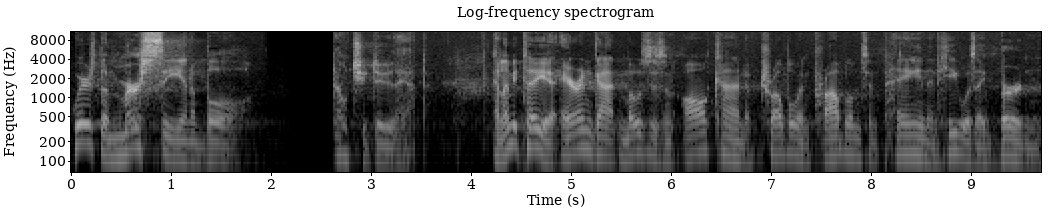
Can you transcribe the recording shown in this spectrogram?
where's the mercy in a bull? Don't you do that. And let me tell you, Aaron got Moses in all kind of trouble and problems and pain, and he was a burden.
